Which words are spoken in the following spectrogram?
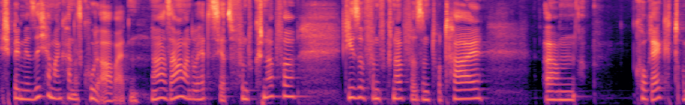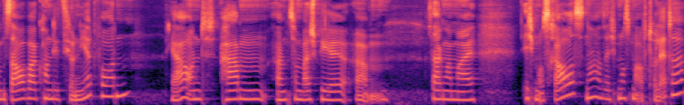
ich bin mir sicher, man kann das cool arbeiten. Na, sagen wir mal, du hättest jetzt fünf Knöpfe. Diese fünf Knöpfe sind total ähm, korrekt und sauber konditioniert worden. Ja, und haben ähm, zum Beispiel ähm, sagen wir mal, ich muss raus, ne? also ich muss mal auf Toilette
